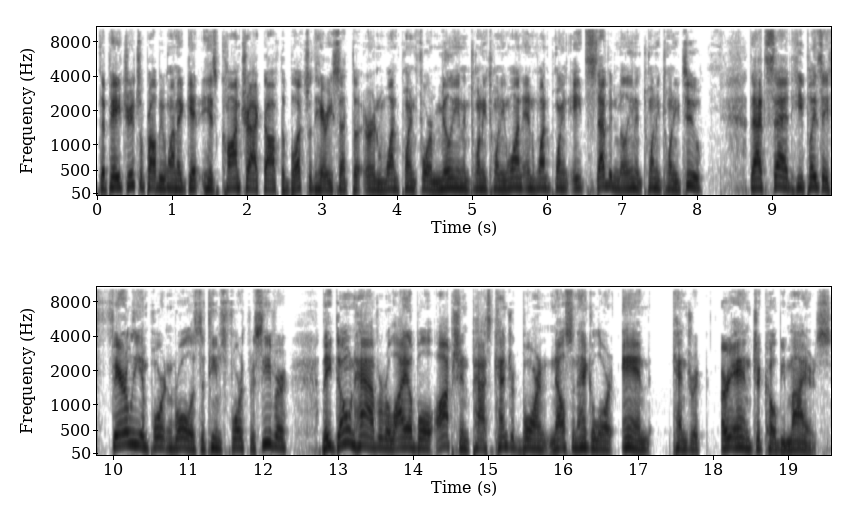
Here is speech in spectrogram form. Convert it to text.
The Patriots will probably want to get his contract off the books with Harry set to earn 1.4 million in 2021 and 1.87 million in 2022 that said, he plays a fairly important role as the team's fourth receiver. They don't have a reliable option past Kendrick Bourne, Nelson Agholor, and Kendrick or and Jakobi Meyers.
